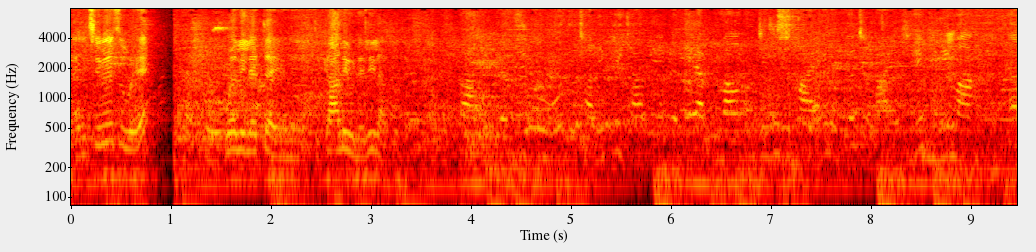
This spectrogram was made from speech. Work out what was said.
အဲဒီချင်းလဲဆိုရဲဝယ်လေးလည်းတက်ရင်ဒီကားလေးကိုလည်းလေးလာပြတယ်ပါလို့လည်းတို့ဟိုချာလေးဖိတ်ထားပြီးတဲ့တဲကပမောင်းတော့ကျေးဇူးတင်ပါတယ်လို့ပြောချင်ပါတယ်ရှင်ဒီနေ့မှာအဲ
